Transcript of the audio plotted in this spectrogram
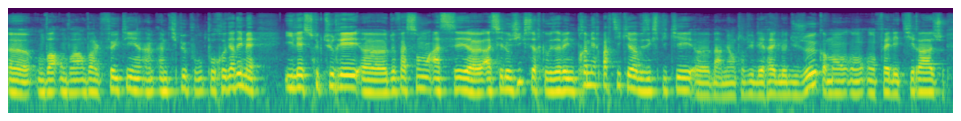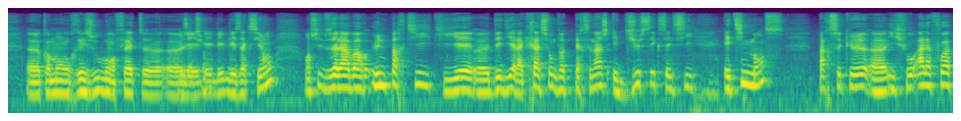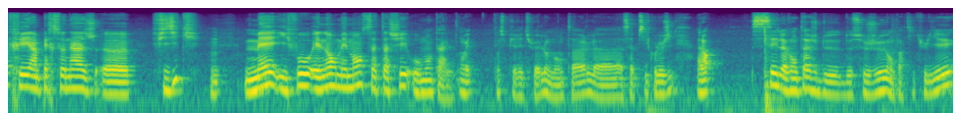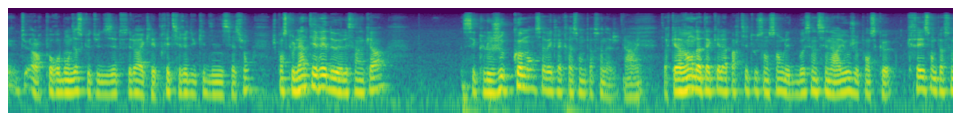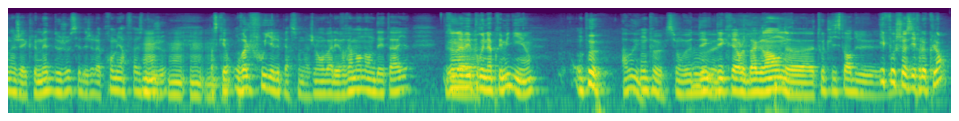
on, va, on, va, on va le feuilleter un, un petit peu pour, pour regarder, mais il est structuré euh, de façon assez, euh, assez logique. C'est-à-dire que vous avez une première partie qui va vous expliquer, euh, bah, bien entendu, les règles du jeu, comment on, on fait les tirages, euh, comment on résout en fait Les les, actions. les- les- les actions. Ensuite, vous allez avoir une partie qui est dédiée à la création de votre personnage, et Dieu sait que celle-ci est immense parce que il faut à la fois créer un personnage physique, Mm. mais il faut énormément s'attacher au mental. Au spirituel, au mental, à sa psychologie. Alors, c'est l'avantage de, de ce jeu en particulier. Alors, pour rebondir sur ce que tu disais tout à l'heure avec les pré-tirés du kit d'initiation, je pense que l'intérêt de L5K, c'est que le jeu commence avec la création de personnages. Ah oui. C'est-à-dire qu'avant d'attaquer la partie tous ensemble et de bosser un scénario, je pense que créer son personnage avec le maître de jeu, c'est déjà la première phase du jeu. mm, mm, mm. Parce qu'on va le fouiller, les personnages. Là, on va aller vraiment dans le détail. Vous Et, en avez euh, pour une après-midi. Hein. On peut, Ah oui. on peut. Si on veut dé- oui. décrire le background, euh, toute l'histoire du... Il faut choisir le clan.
